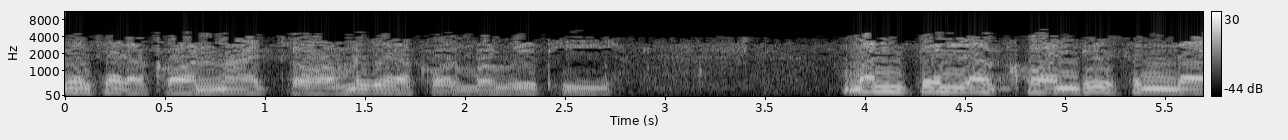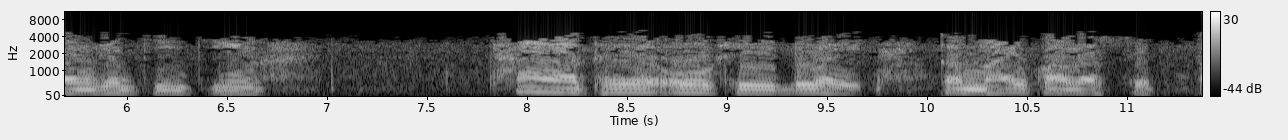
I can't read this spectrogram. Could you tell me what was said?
ไม่ใช่ละครหน้าจอไม่ใช่ละครบนเวที มันเป็นละครที่แสดงกันจริง ๆ ถ้าเธอโอเคด้วย ก็หมายความว่าเสร็จไป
